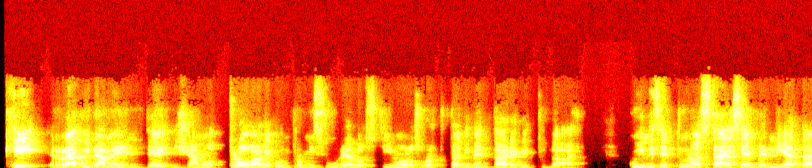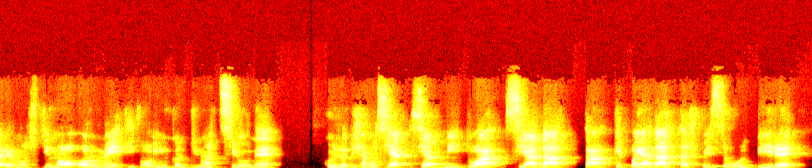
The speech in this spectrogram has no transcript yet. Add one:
che rapidamente diciamo trova le contromisure allo stimolo soprattutto alimentare che tu dai. Quindi se tu non stai sempre lì a dare uno stimolo ormetico in continuazione, quello diciamo si, si abitua, si adatta, che poi adatta spesso vuol dire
